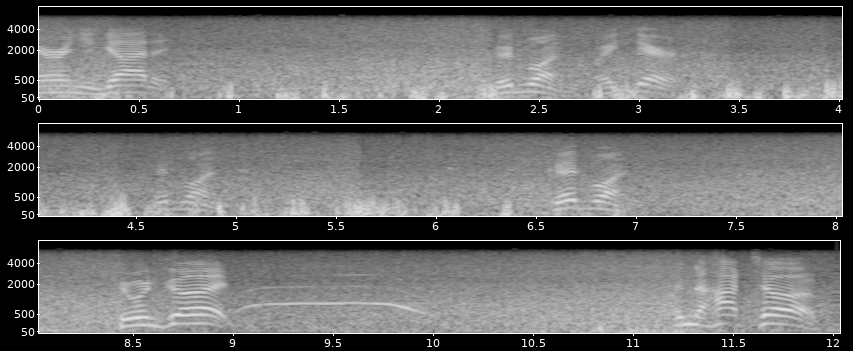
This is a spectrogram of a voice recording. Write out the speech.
Karen, you got it. Good one, right there. Good one. Good one. Doing good. In the hot tub.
